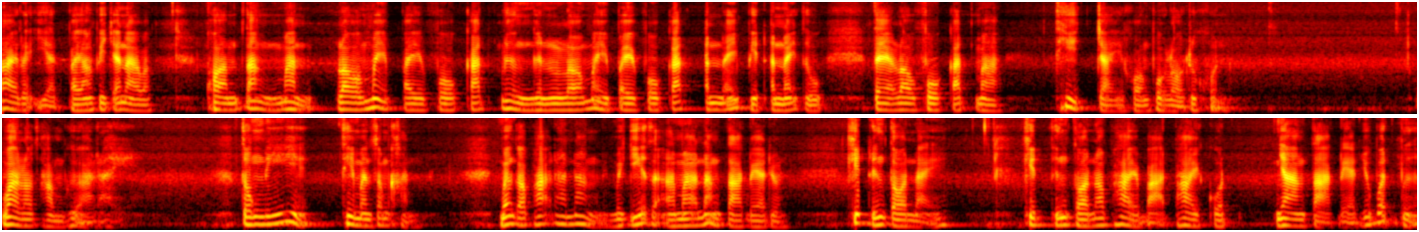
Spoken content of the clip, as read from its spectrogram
รายละเอียดไปเอาพิจารณาว่า ความตั้งมั่น เราไม่ไปโฟกัสเรื่องเงิน เราไม่ไปโฟกัสอันไหนผิดอันไหนถูก แต่เราโฟกัสมาที่ใจของพวกเราทุกคน ว่าเราทำเพื่ออะไร ตรงนี้ที่มันสำคัญ เหมือนกับพระท่านนั่งเมื่อกี้จะมานั่งตากแดดอยู่คิดถึงตอนไหน คิดถึงตอนว่าพ่ายบาดพ่ายกดยางตากแดดยู่เบัดมือ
